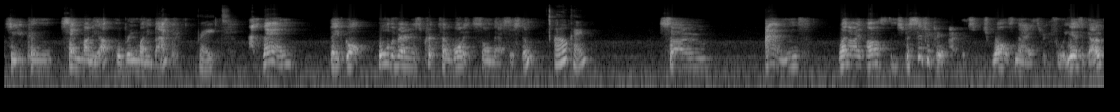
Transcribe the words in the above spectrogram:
so you can send money up or bring money back. Right. And then they've got all the various crypto wallets on their system. Oh, okay. So, and when I asked them specifically about this, which was now three, four years ago,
